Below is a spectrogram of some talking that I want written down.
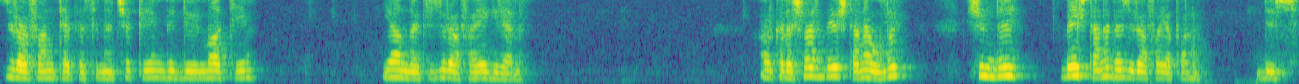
Zürafanın tepesine çıkayım, bir düğüm atayım. Yandaki zürafaya girelim. Arkadaşlar 5 tane oldu. Şimdi 5 tane de zürafa yapalım. Düz.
